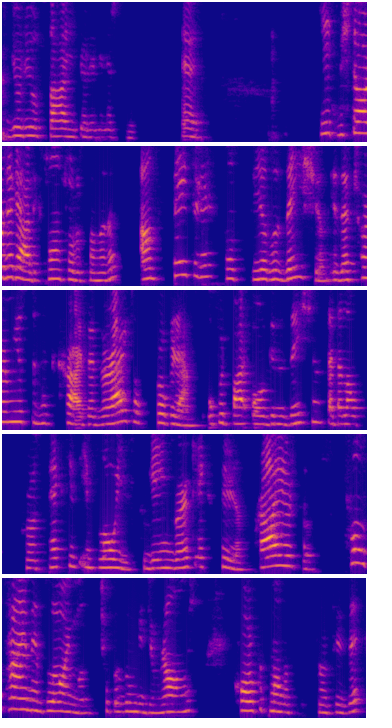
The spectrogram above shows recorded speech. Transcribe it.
görüyoruz, daha iyi görebilirsiniz. Evet. 74'e geldik. Son soru sanırım. Anticipatory socialization is a term used to describe a variety of programs offered by organizations that allow prospective employees to gain work experience prior to full-time employment. Çok uzun bir cümle olmuş. Korkutmamasın sizi.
